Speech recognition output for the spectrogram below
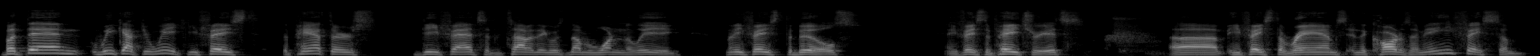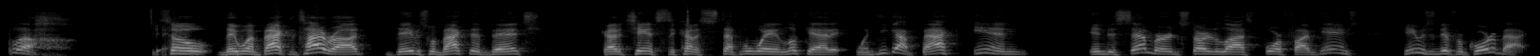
But then week after week, he faced the Panthers defense at the time. I think it was number one in the league. Then he faced the Bills. and He faced the Patriots. Um, he faced the Rams and the Cardinals. I mean, he faced some. Yeah. So they went back to Tyrod. Davis went back to the bench, got a chance to kind of step away and look at it. When he got back in in December and started the last four or five games, he was a different quarterback.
